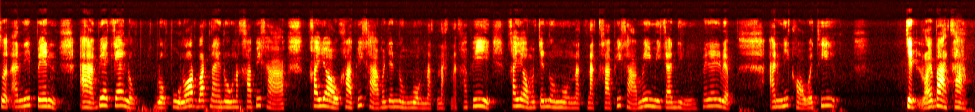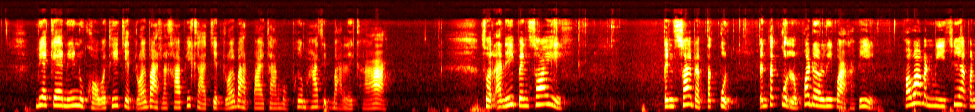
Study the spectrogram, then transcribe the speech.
ส่วนอันนี้เป็นอ่าเบี้ยแก้หลวงหลวงปู่รอดวัดนายรงนะคะ พี่ขาเขย่าค่ะ พี่ขามันจะหน่วงหน่วงหนักๆนะคะ พี่เขย่ามันจะหน่วงหน่วงๆหนักๆค่ะ พี่ขาไม่มีการดิ่งไม่ได้แบบ อันนี้ขอไว้ที่เจ็ดร้อยบาทค่ะ เบี้ยแก้นี้หนูขอไว้ที่เจ็ดร้อยบาทนะคะ พี่ขาเจ็ดร้อยบาทปลายทางบอกเพิ่มห้าสิบบาทเลยค่ะ ส่วนอันนี้เป็นสร้อย เป็นสร้อยแบบตะกุด เป็นตะกุดหลวงพ่อเดินดีกว่าค่ะพี่ เพราะว่ามันมีเชือกมัน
